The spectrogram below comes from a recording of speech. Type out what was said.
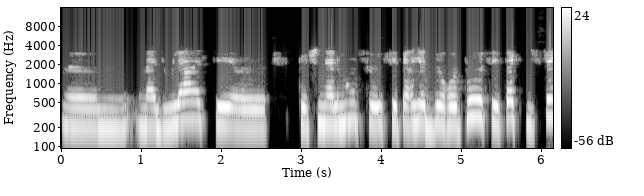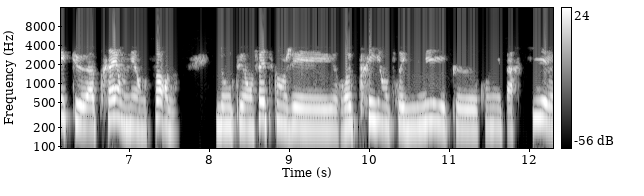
Madoula c'est que finalement ce, ces périodes de repos c'est ça qui fait que après on est en forme donc euh, en fait, quand j'ai repris entre guillemets et que qu'on est parti, euh,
